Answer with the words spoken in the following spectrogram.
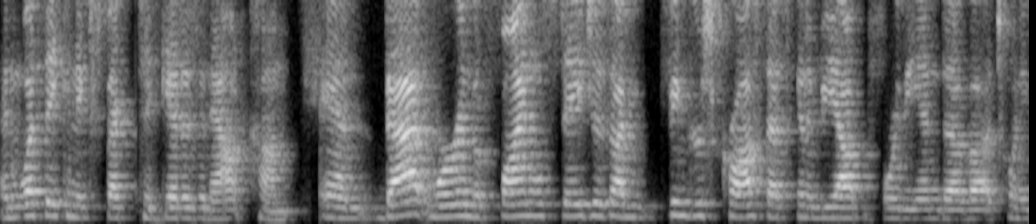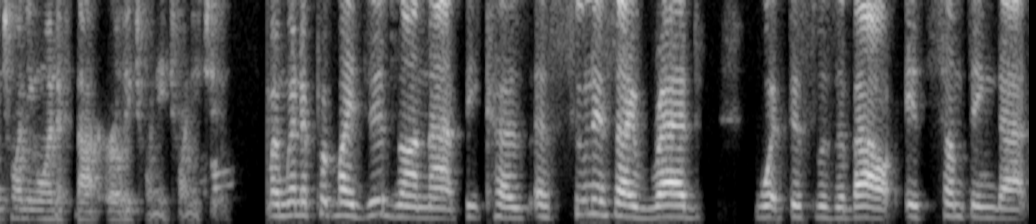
and what they can expect to get as an outcome. And that we're in the final stages. I'm fingers crossed that's going to be out before the end of uh, 2021, if not early 2022. I'm going to put my dibs on that because as soon as I read what this was about, it's something that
